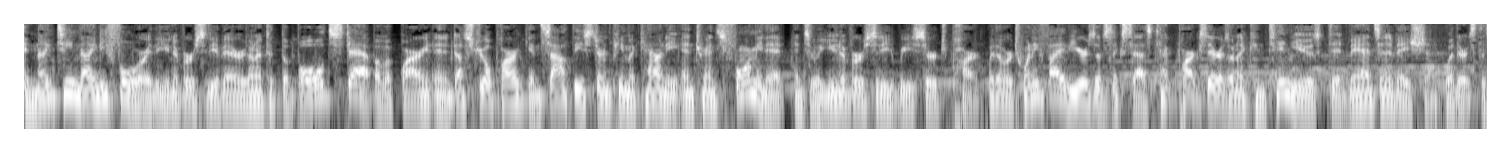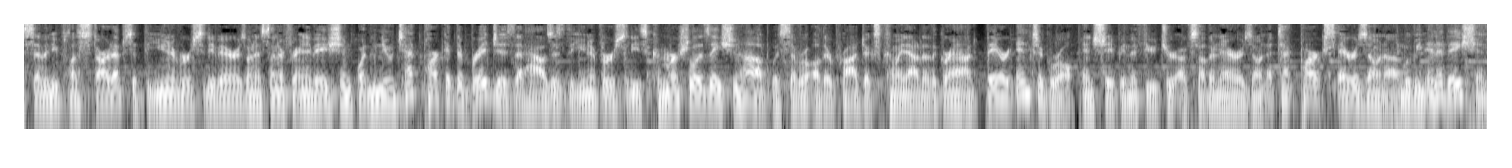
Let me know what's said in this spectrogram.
In 1994, the University of Arizona took the bold step of acquiring an industrial park in southeastern Pima County and transforming it into a university research park. With over 25 years of success, Tech Parks Arizona continues to advance innovation. Whether it's the 70 plus startups at the University of Arizona Center for Innovation or the new Tech Park at the Bridges that houses the university's commercialization hub with several other projects coming out of the ground, they are integral in shaping the future of Southern Arizona. Tech Parks Arizona, moving innovation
